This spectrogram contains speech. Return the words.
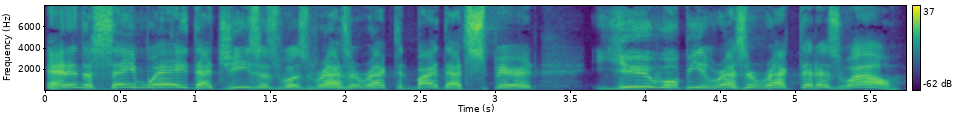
And in the same way that Jesus was resurrected by that spirit, you will be resurrected as well.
